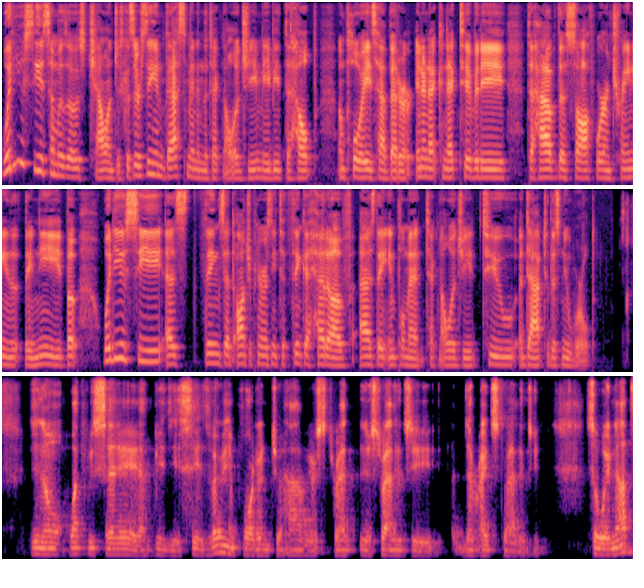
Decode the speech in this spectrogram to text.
What do you see as some of those challenges? Because there's the investment in the technology, maybe to help employees have better internet connectivity, to have the software and training that they need. But what do you see as things that entrepreneurs need to think ahead of as they implement technology to adapt to this new world? You know what we say at BDC. It's very important to have your strat- your strategy, the right strategy. So we're not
